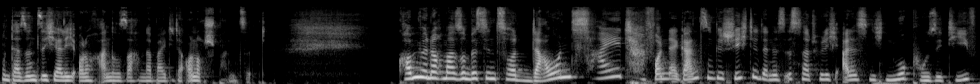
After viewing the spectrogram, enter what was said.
Und da sind sicherlich auch noch andere Sachen dabei, die da auch noch spannend sind. Kommen wir noch mal so ein bisschen zur Downside von der ganzen Geschichte, denn es ist natürlich alles nicht nur positiv.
